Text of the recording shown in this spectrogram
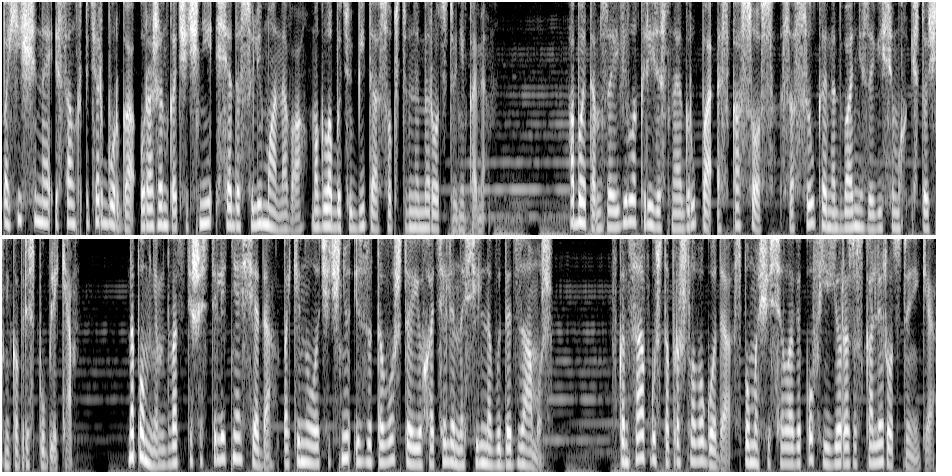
Похищенная из Санкт-Петербурга уроженка Чечни Седа Сулейманова могла быть убита собственными родственниками. Об этом заявила кризисная группа СК СОС со ссылкой на два независимых источника в республике. Напомним, 26-летняя Седа покинула Чечню из-за того, что ее хотели насильно выдать замуж. В конце августа прошлого года с помощью силовиков ее разыскали родственники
